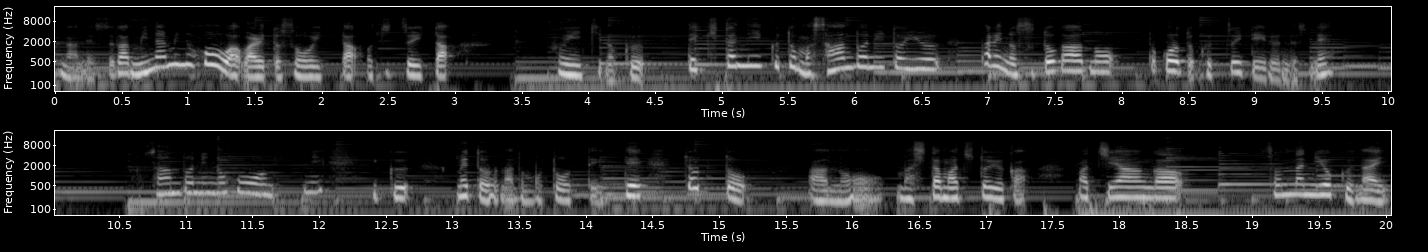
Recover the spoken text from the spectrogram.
区なんですが南の方は割とそういった落ち着いた雰囲気の区で北に行くと、まあ、サンドニというパリの外側のところとくっついているんですね。サンドニの方に行くメトロなども通っていてちょっとあの、まあ、下町というか、まあ、治安がそんなに良くない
